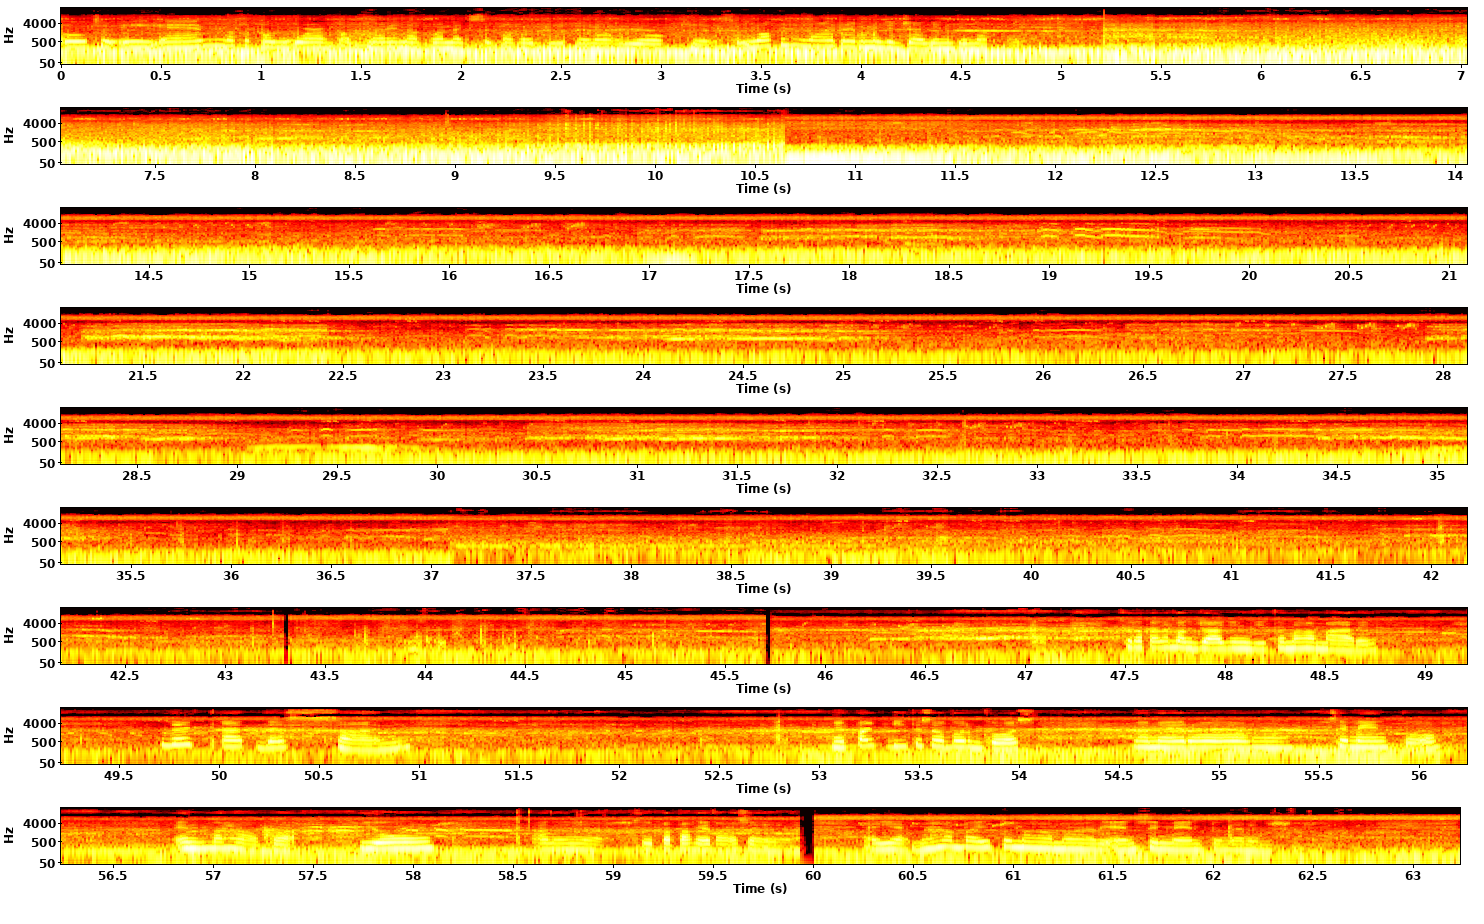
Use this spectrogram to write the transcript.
Ayan, 6.02 a.m. Nakapag-warm up na rin ako. Nagsit ako dito ng walking. So, walking lang pero mag-jogging din ako. Sarap pala mag-jogging dito mga mare. Look at the sun. May part dito sa Burgos na merong semento and mahaba. Yung ano niya. So ipapakita ko sa inyo. Ayan, mahaba ito mga mare and semento na rin siya.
